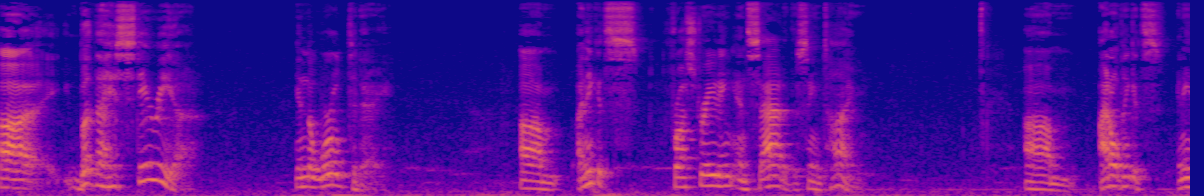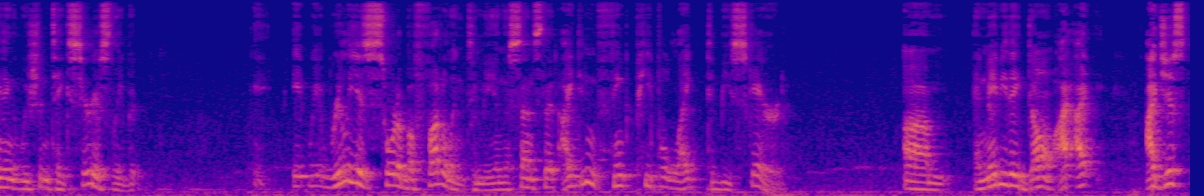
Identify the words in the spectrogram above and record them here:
Uh, but the hysteria in the world today, um, I think it's frustrating and sad at the same time. Um, I don't think it's anything that we shouldn't take seriously, but it, it, really is sort of befuddling to me in the sense that I didn't think people like to be scared. Um, and maybe they don't. I, I I just,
